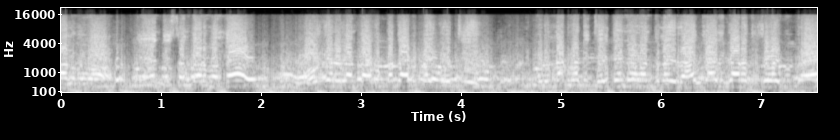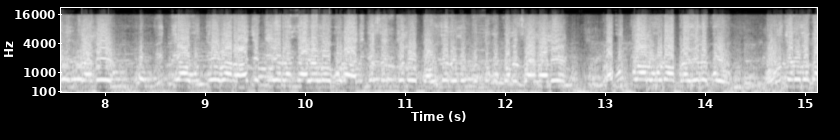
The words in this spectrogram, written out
నాలుగవ జయంతి సందర్భంగా బహుజనులంతా ఒక్కదాటిపైకి వచ్చి ఇప్పుడున్నటువంటి చైతన్యవంతులై రాజ్యాధికార దిశ వైపు ప్రయాణించాలి. విద్యా ఉద్యోగ రాజకీయ రంగాలలో కూడా అధిక సంఖ్యలో బహుజనులు ముందుకు కొనసాగాలి. ప్రభుత్వాలు కూడా ప్రజలకు బహుజనులకు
